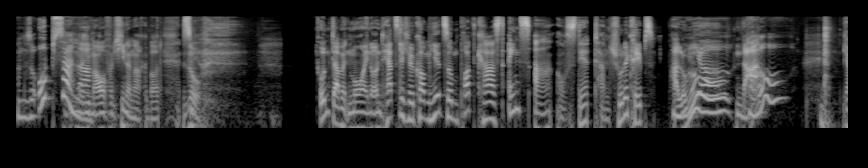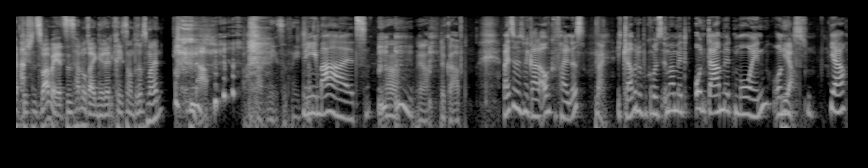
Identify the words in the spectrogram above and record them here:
Und so, Hat upsala. die Mauer von China nachgebaut. So. Und damit moin und herzlich willkommen hier zum Podcast 1a aus der Tanzschule Krebs. Hallo, Mia. Na? Hallo. Ich habe dir schon zweimal jetzt ins Hallo reingeredet. Kriegst du noch ein drittes Mal hin? Na? Ach, schade, nee, hat's nicht geklappt. Niemals. Ah, ja, Glück gehabt. Weißt du, was mir gerade aufgefallen ist? Nein. Ich glaube, du begrüßt immer mit und damit moin. Und Ja. ja,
